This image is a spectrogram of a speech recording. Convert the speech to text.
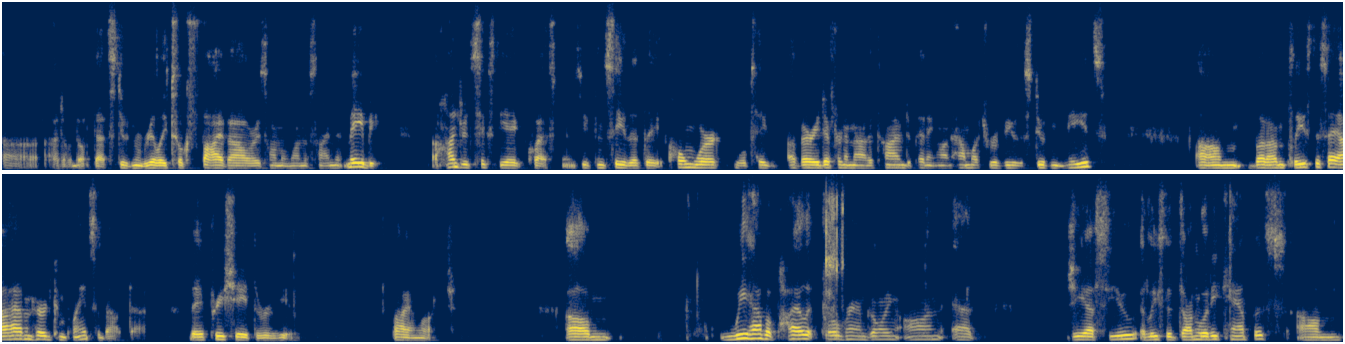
uh, I don't know if that student really took five hours on the one assignment, maybe. 168 questions. You can see that the homework will take a very different amount of time depending on how much review the student needs. Um, but I'm pleased to say I haven't heard complaints about that. They appreciate the review by and large. Um, we have a pilot program going on at GSU, at least at Dunwoody campus, um,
